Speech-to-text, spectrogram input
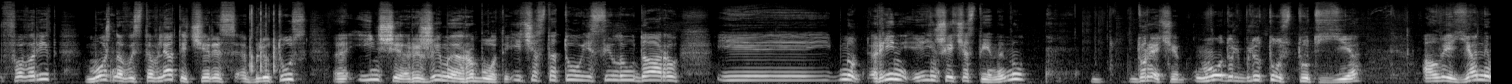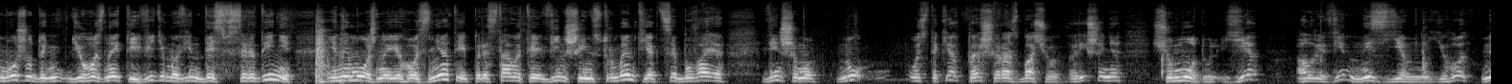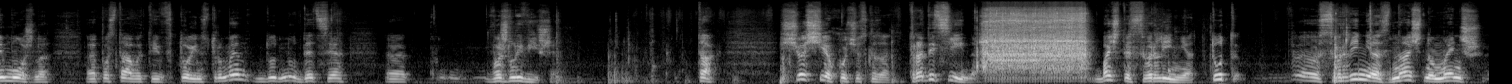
фаворит можна виставляти через Bluetooth е, інші режими роботи. І частоту, і сили удару, і ну, рін- і інші частини. Ну, до речі, модуль Bluetooth тут є, але я не можу його знайти. Відомо, він десь всередині, і не можна його зняти і переставити в інший інструмент, як це буває в іншому. Ну, ось таке в перший раз бачу рішення, що модуль є, але він нез'ємний. Його не можна е, поставити в той інструмент, ну, де це е, важливіше. Так, що ще хочу сказати? Традиційно. Бачите, сверління. Тут е, сверління значно менш.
